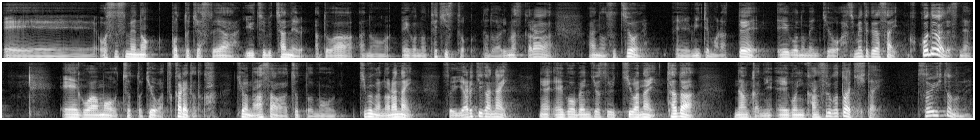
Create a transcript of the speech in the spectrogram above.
えー、おすすめのポッドキャストや YouTube チャンネルあとはあの英語のテキストなどありますからあのそっちをね、えー、見てもらって英語の勉強を始めてください。ここではですね英語はもうちょっと今日は疲れたとか今日の朝はちょっともう気分が乗らないそういうやる気がない、ね、英語を勉強する気はないただなんかに英語に関することは聞きたい。そういう人のね、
